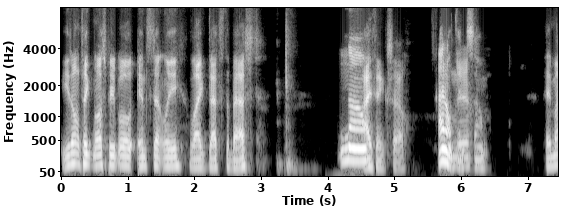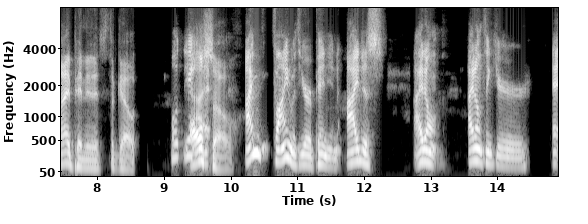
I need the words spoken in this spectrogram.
You don't think most people instantly like that's the best? No, I I, think so. I don't Yeah. think so. In my opinion, it's the goat. Well, yeah, also, I'm fine with your opinion. I just I don't I don't think you're eh,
